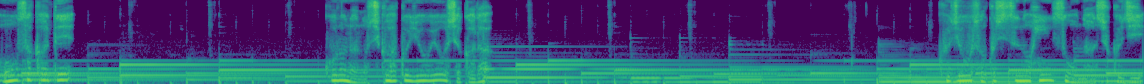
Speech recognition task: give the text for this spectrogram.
大阪でコロナの宿泊療養者から苦情即出の貧相な食事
